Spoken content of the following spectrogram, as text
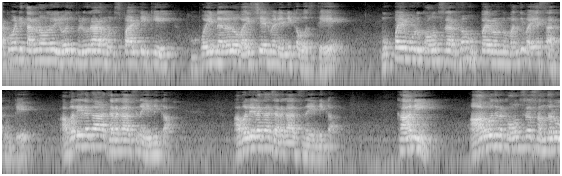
అటువంటి తరుణంలో ఈరోజు పిడుగురాళ్ళ మున్సిపాలిటీకి పోయిన నెలలో వైస్ చైర్మన్ ఎన్నిక వస్తే ముప్పై మూడు కౌన్సిలర్లో ముప్పై రెండు మంది వైఎస్ఆర్కి ఉంటే అవలీలగా జరగాల్సిన ఎన్నిక అవలీలగా జరగాల్సిన ఎన్నిక. కానీ ఆ రోజున కౌన్సిలర్స్ అందరూ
